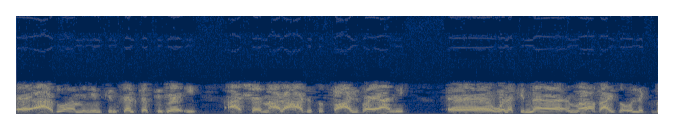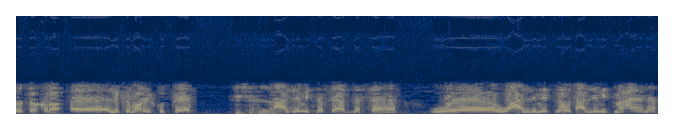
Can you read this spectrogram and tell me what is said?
آه، قعدوها من يمكن ثالثة ابتدائي عشان على عادة الصعايدة يعني ولكنها النهارده عايز أقول لك بتقرأ آه، لكبار الكتاب. ما شاء الله. علمت نفسها بنفسها و... وعلمتنا وتعلمت معانا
